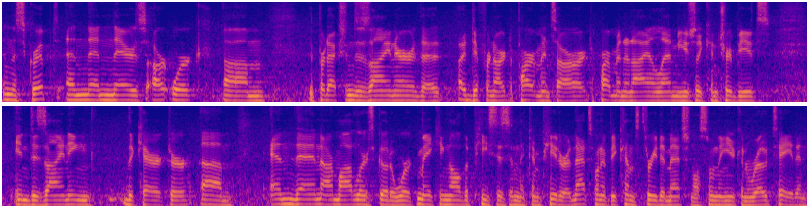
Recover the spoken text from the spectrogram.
in the script, and then there's artwork. Um, the production designer, the uh, different art departments, our art department in ILM usually contributes in designing the character. Um, and then our modelers go to work making all the pieces in the computer. And that's when it becomes three-dimensional, something you can rotate and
